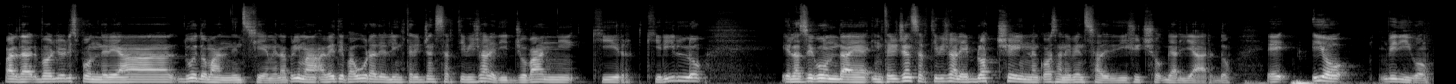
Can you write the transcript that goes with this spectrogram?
Guarda, voglio rispondere a due domande insieme. La prima, avete paura dell'intelligenza artificiale di Giovanni Chir- Chirillo? E la seconda è intelligenza artificiale e blockchain, cosa ne pensate di Ciccio Gagliardo? E io vi dico,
